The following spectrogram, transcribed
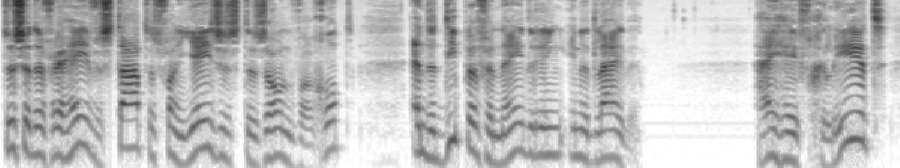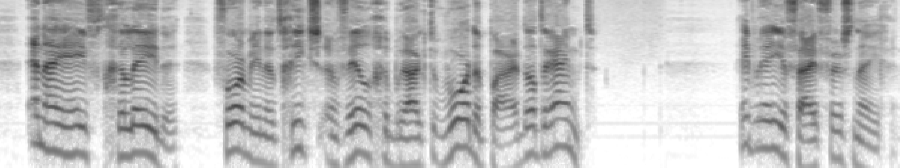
tussen de verheven status van Jezus, de Zoon van God, en de diepe vernedering in het lijden. Hij heeft geleerd en hij heeft geleden, vormen in het Grieks een veelgebruikt woordenpaar dat rijmt. Hebreeën 5, vers 9.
